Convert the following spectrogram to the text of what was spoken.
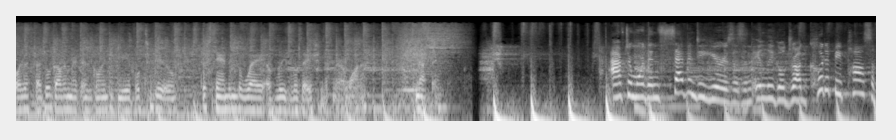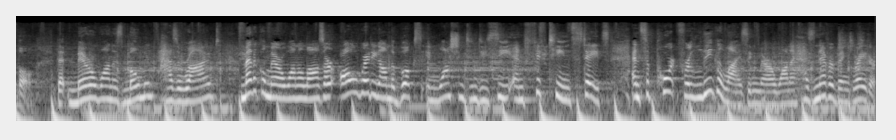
or the federal government is going to be able to do to stand in the way of legalization of marijuana. Nothing. After more than 70 years as an illegal drug, could it be possible that marijuana's moment has arrived? Medical marijuana laws are already on the books in Washington, D.C. and 15 states, and support for legalizing marijuana has never been greater.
